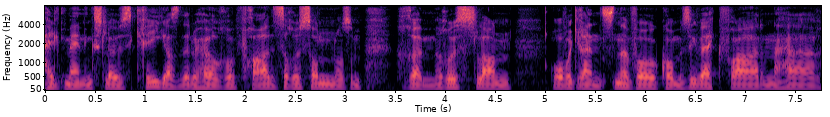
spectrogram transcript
helt meningsløs krig. Altså Det du hører fra disse russerne nå som rømmer Russland over grensene for å komme seg vekk fra denne her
